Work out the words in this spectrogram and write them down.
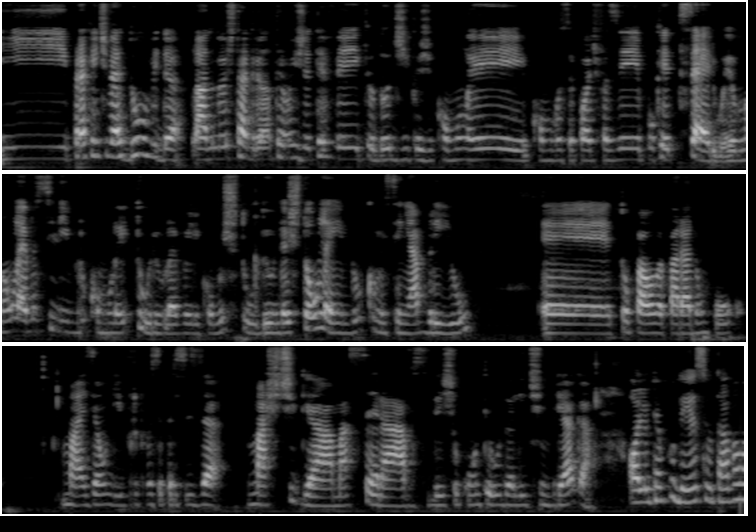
E pra quem tiver dúvida, lá no meu Instagram tem um IGTV que eu dou dicas de como ler, como você pode fazer. Porque, sério, eu não levo esse livro como leitura, eu levo ele como estudo. Eu ainda estou lendo, comecei em abril. É, tô pa- parada um pouco. Mas é um livro que você precisa mastigar, macerar, você deixa o conteúdo ali te embriagar. Olha, o tempo desse eu tava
